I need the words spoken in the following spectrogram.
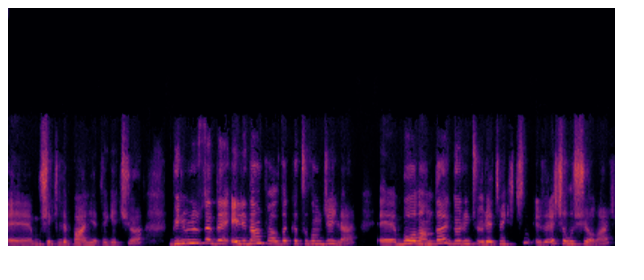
e, bu şekilde faaliyete geçiyor. Günümüzde de 50'den fazla katılımcıyla bu alanda görüntü üretmek için üzere çalışıyorlar.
